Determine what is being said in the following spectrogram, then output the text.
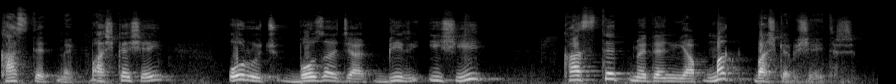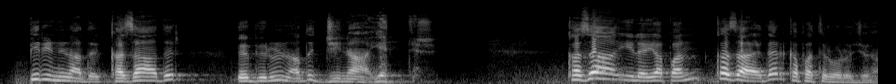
kastetmek başka şey. Oruç bozacak bir işi kastetmeden yapmak başka bir şeydir. Birinin adı kazadır, öbürünün adı cinayettir. Kaza ile yapan kaza eder, kapatır orucunu.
